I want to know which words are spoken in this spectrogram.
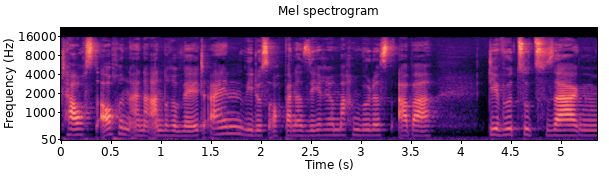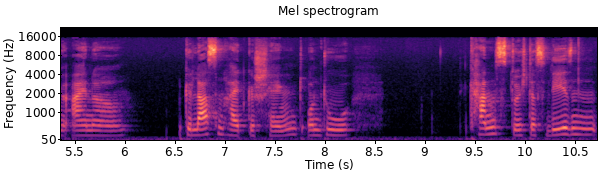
tauchst auch in eine andere Welt ein, wie du es auch bei einer Serie machen würdest, aber dir wird sozusagen eine Gelassenheit geschenkt und du kannst durch das Lesen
